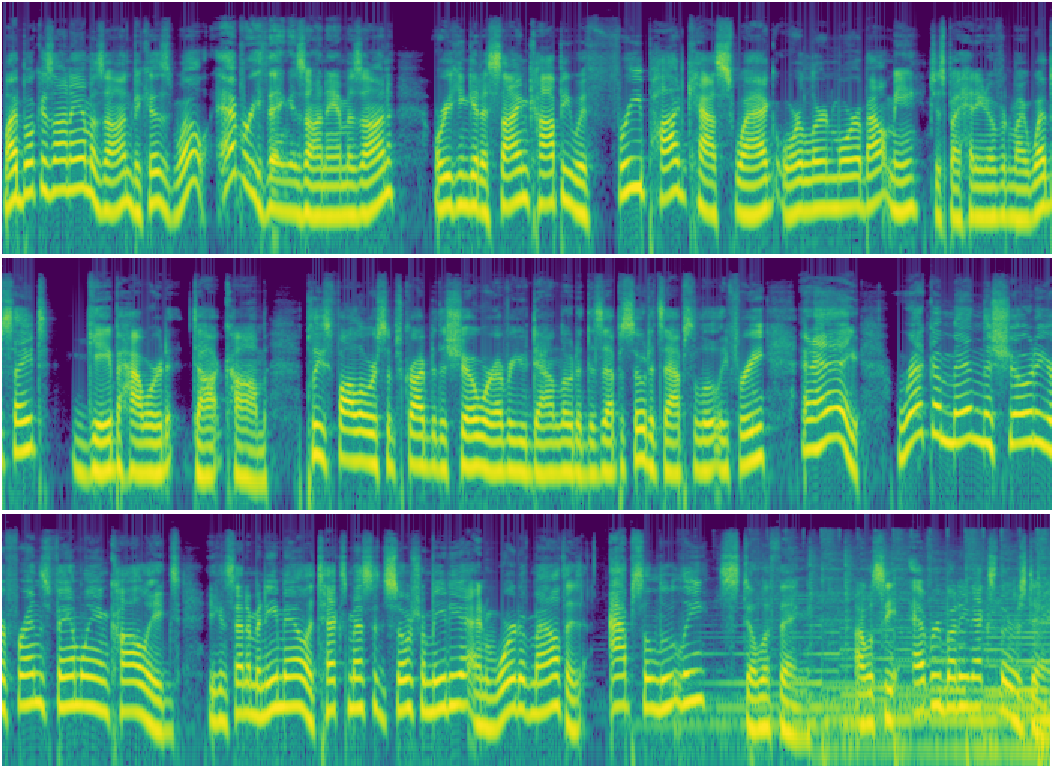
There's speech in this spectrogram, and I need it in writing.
My book is on Amazon because, well, everything is on Amazon or you can get a signed copy with free podcast swag or learn more about me just by heading over to my website, gabehoward.com. Please follow or subscribe to the show wherever you downloaded this episode. It's absolutely free. And hey, recommend the show to your friends, family, and colleagues. You can send them an email, a text message, social media, and word of mouth is absolutely still a thing. I will see everybody next Thursday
